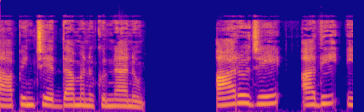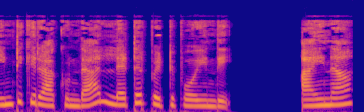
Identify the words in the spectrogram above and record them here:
ఆపించేద్దామనుకున్నాను. ఆ రోజే అది ఇంటికి రాకుండా లెటర్ పెట్టిపోయింది. అయినా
